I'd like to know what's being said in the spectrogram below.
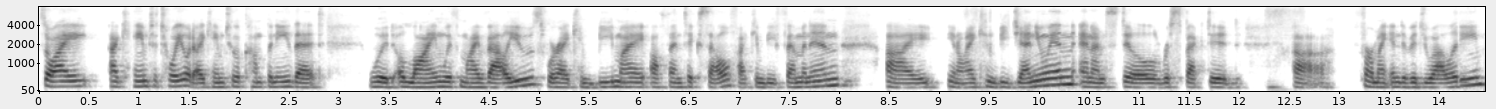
So I I came to Toyota. I came to a company that would align with my values, where I can be my authentic self. I can be feminine. I you know I can be genuine, and I'm still respected uh, for my individuality.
